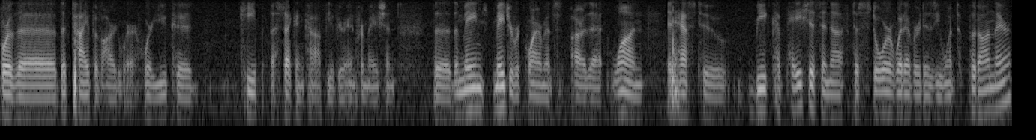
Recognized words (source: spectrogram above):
for the, the type of hardware where you could keep a second copy of your information. The, the main major requirements are that one, it has to be capacious enough to store whatever it is you want to put on there.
